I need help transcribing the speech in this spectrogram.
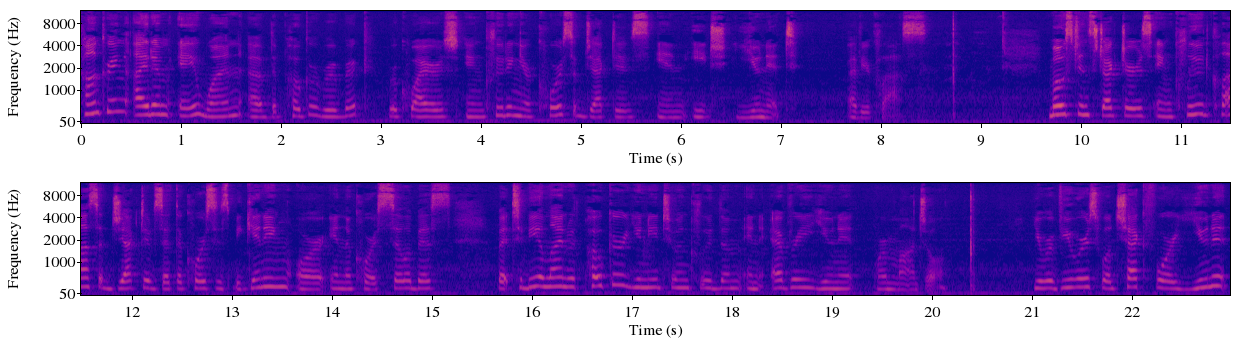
Conquering item A1 of the POCR rubric requires including your course objectives in each unit of your class. Most instructors include class objectives at the course's beginning or in the course syllabus, but to be aligned with POCR, you need to include them in every unit or module. Your reviewers will check for unit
